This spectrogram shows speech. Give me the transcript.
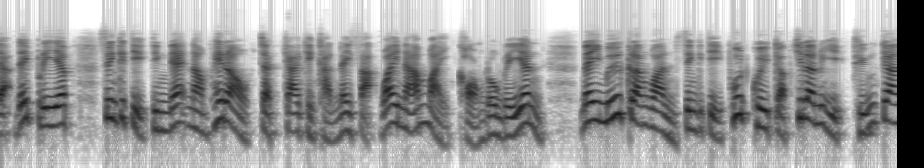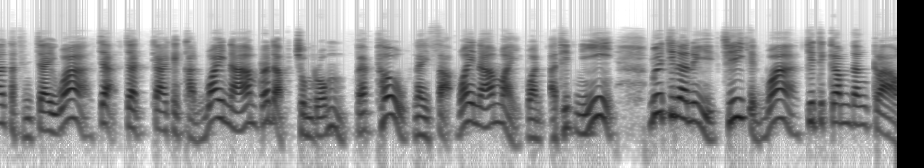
จะได้เปรียบ ซึ่งกิจิจึงแนะนำให้เราจัดการแข่งขันในสระว่ายน้ำใหม่ของโรงเรียน ในมื้อกลางวันซิงกิจิพูดคุยกับชิรานุอิถึงการตัดสินใจว่าจะจัดการแข่งขันว่ายน้ำระดับชมรมแบทเทิลในสระว่ายน้ำใหม่วันอาทิตย์นี้ เมื่อชิรานุอิชี้เห็นว่ากิจกรรมดังกล่าว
